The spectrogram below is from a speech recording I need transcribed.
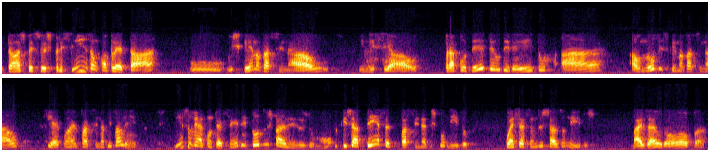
Então, as pessoas precisam completar o, o esquema vacinal inicial para poder ter o direito a, ao novo esquema vacinal, que é com a vacina bivalente. Isso vem acontecendo em todos os países do mundo que já tem essa vacina disponível, com exceção dos Estados Unidos. Mas a Europa,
